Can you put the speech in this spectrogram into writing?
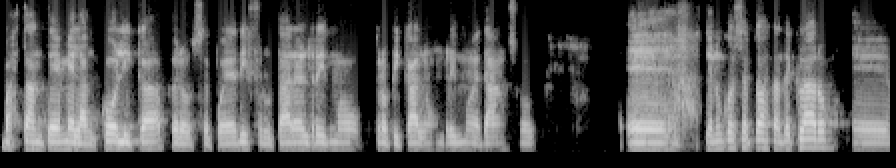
bastante melancólica, pero se puede disfrutar el ritmo tropical, es un ritmo de dancehall eh, tiene un concepto bastante claro, eh,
